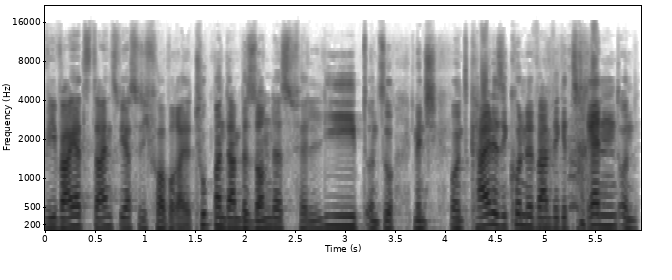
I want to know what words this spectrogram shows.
wie war jetzt deins, wie hast du dich vorbereitet? Tut man dann besonders verliebt und so, Mensch, und keine Sekunde waren wir getrennt und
